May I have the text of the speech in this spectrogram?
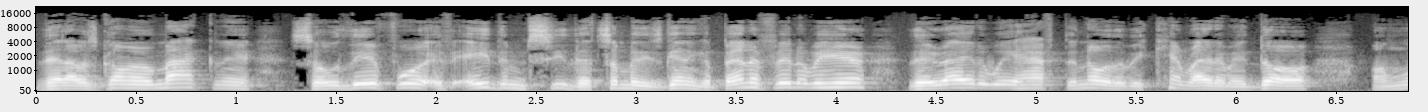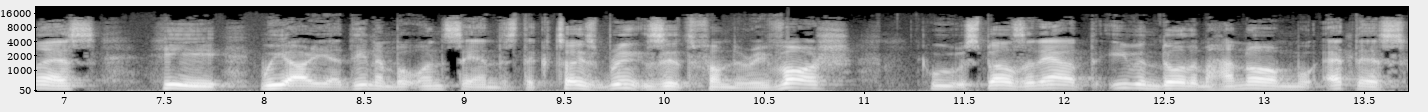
that I was to makne. So therefore, if Adam see that somebody's getting a benefit over here, they right away have to know that we can't write a medah unless he we are yadinim. But say and this the brings it from the Rivosh who spells it out, even though the Mahano Mu'etes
